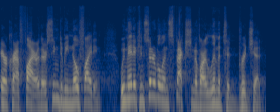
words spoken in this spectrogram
aircraft fire, there seemed to be no fighting. We made a considerable inspection of our limited bridgehead.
